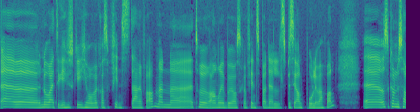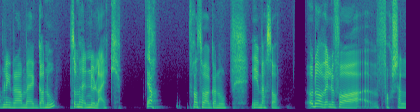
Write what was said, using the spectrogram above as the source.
Uh, nå vet jeg, jeg husker ikke over hva som finnes derifra, men uh, jeg tror Henri Boyot skal finnes på en del spesialpol, i hvert fall. Og så kan du sammenligne det med Gano, som har null eik. ja. Francois Gano i Merceau. Og da vil du få forskjell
